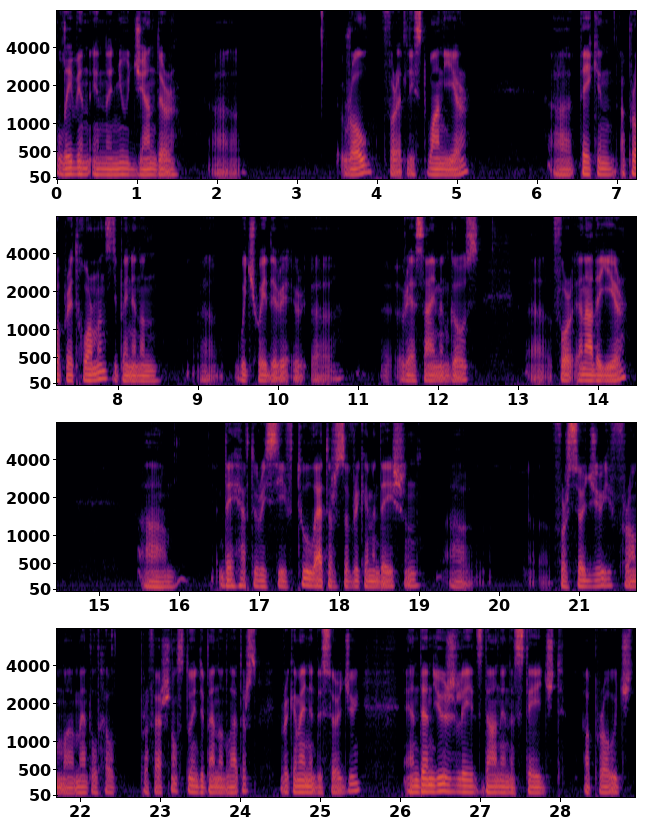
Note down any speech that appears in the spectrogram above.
living in a new gender role for at least one year, taking appropriate hormones depending on which way the re- reassignment goes for another year um, they have to receive two letters of recommendation uh, for surgery from uh, mental health professionals, two independent letters recommending the surgery. And then usually it's done in a staged approach.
